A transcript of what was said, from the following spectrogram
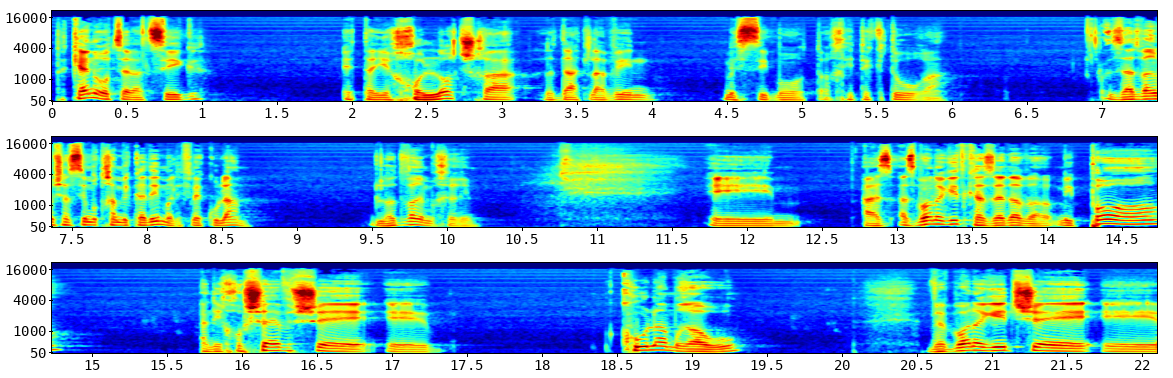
אתה כן רוצה להציג את היכולות שלך לדעת להבין משימות, ארכיטקטורה. זה הדברים שעשים אותך מקדימה, לפני כולם. לא דברים אחרים. אז, אז בוא נגיד כזה דבר, מפה אני חושב שכולם ראו, ובוא נגיד ש... אה,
